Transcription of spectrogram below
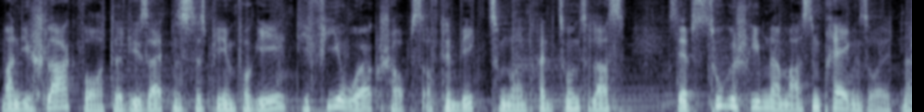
waren die Schlagworte, die seitens des BMVG die vier Workshops auf dem Weg zum neuen Traditionserlass selbst zugeschriebenermaßen prägen sollten.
